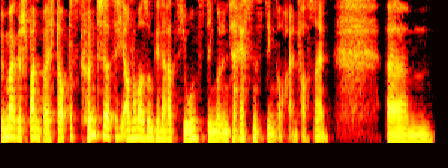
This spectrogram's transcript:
bin mal gespannt, weil ich glaube, das könnte tatsächlich auch nochmal so ein Generationsding und Interessensding auch einfach sein. Ähm,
